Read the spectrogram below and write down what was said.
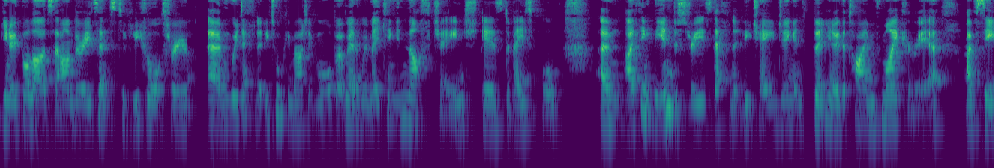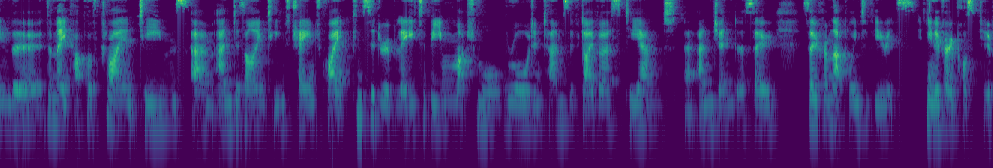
you know, bollards that aren't very sensitively thought through. Um, we're definitely talking about it more, but whether we're making enough change is debatable. Um, I think the industry is definitely changing, and the you know the time of my career, I've seen the the makeup of client teams um, and design teams change quite considerably to be much more broad in terms of diversity and uh, and gender. So so from that point of view, it's you know very positive.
